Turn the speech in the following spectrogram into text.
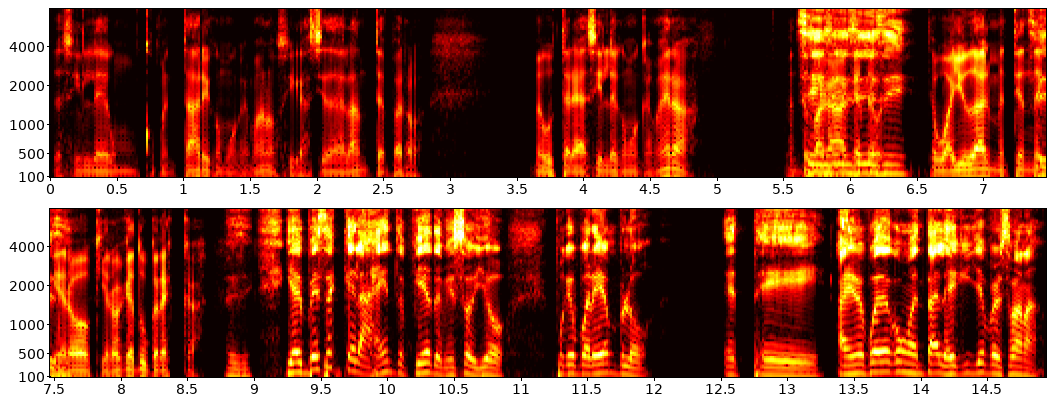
decirle un comentario como que, mano, siga hacia adelante, pero me gustaría decirle como que, mira, vente para acá, que te, voy a ayudar, ¿me entiendes? quiero, quiero que tú crezcas. Y hay veces que la gente, fíjate, pienso yo, porque por ejemplo, este, a mí me puede comentar el XY persona,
